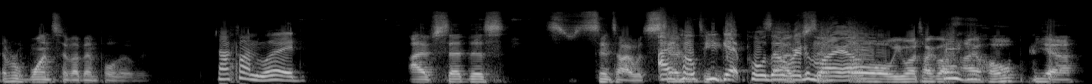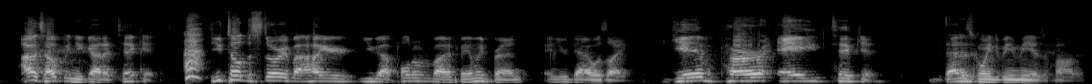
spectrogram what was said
Never once have I been pulled over. Knock on wood. I've said this since I was I hope you get pulled So over I've said- tomorrow. oh, you want to talk about I hope? Yeah. I was hoping you got a ticket. you told the story about how you you got pulled over by a family friend and your dad was like, "Give her a ticket." That is going to be me as a father.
